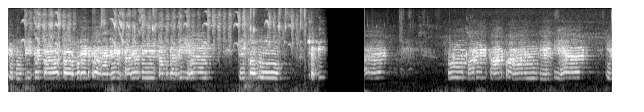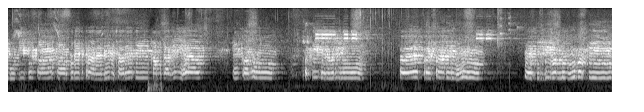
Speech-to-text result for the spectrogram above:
ਕਿ ਮੋਦੀ ਸਰਕਾਰ ਕਾਰਪੋਰੇਟ ਘਰਾਣਿਆਂ ਦੇ ਇਸ਼ਾਰਿਆਂ ਤੇ ਕੰਮ ਕਰ ਰਹੀ ਹੈ ਤੇ ਕੱਲ ਨੂੰ 26 ਸੋ ਸਰਕਾਰ ਕਾਰਪੋਰੇਟ ਘਰਾਣਿਆਂ ਦੇ ਇਸ਼ਾਰਿਆਂ ਤੇ ਕੰਮ ਕਰ ਰਹੀ ਹੈ। ਕਿ ਕੱਲ ਨੂੰ 26 ਜਨਵਰੀ ਨੂੰ ਅਹ, ਟਰੈਕਟਰਾਂ ਦੇ ਮੂੰਹ ਤੇ ਦਿੱਲੀ ਵੱਲ ਨੂੰ ਮੂੰਹ ਕਰਕੇ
